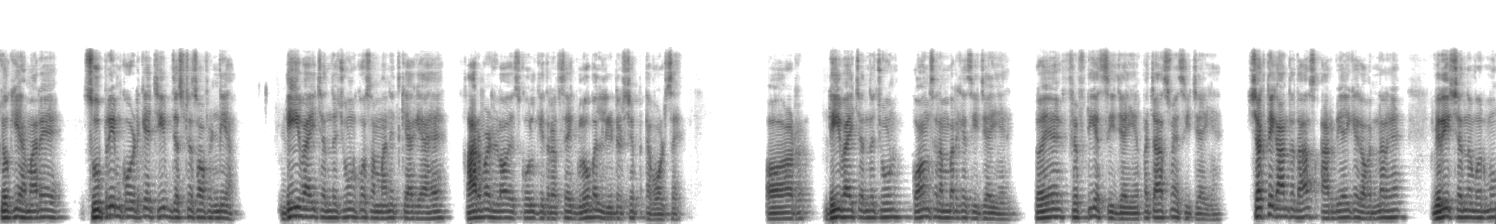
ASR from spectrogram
क्योंकि हमारे सुप्रीम कोर्ट के chief justice of India, D Y Chandrachud को सम्मानित किया गया है हार्वर्ड लॉ स्कूल की तरफ़ से ग्लोबल लीडरशिप अवार्ड से। और डी वाई चंद्रचूड़ कौन से नंबर के सीजीआई हैं? तो ये फिफ्टी सीजीआई हैं, पचासवें सी सीजीआई हैं। शक्तिकांत दास आरबीआई के गवर्नर हैं, गिरीश चंद्र मुर्मू,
